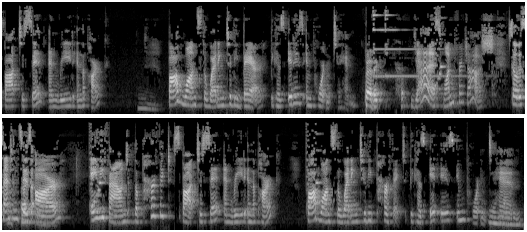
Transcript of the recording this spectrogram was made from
spot to sit and read in the park. Hmm. Bob wants the wedding to be bear because it is important to him. Perfect. Yes, one for Josh. So the sentences are Amy found the perfect spot to sit and read in the park. Bob wants the wedding to be perfect because it is important to hmm. him.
